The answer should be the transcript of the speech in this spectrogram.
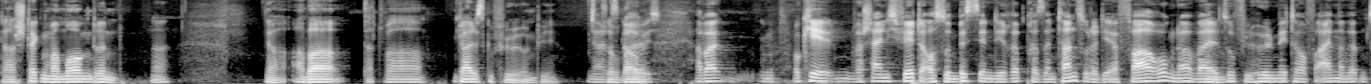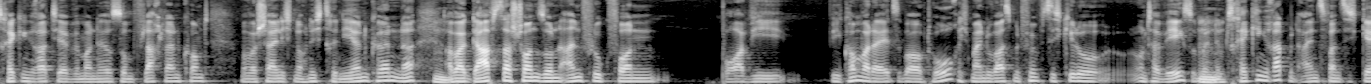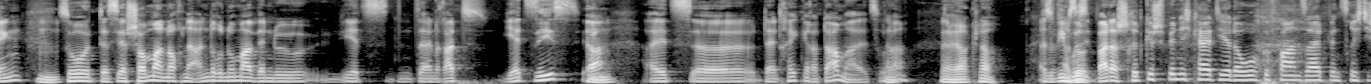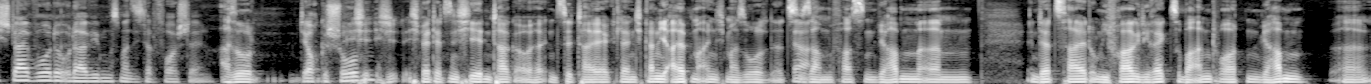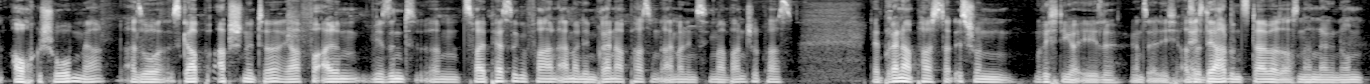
da stecken wir morgen drin. Ne? Ja, aber das war ein geiles Gefühl irgendwie. Ja, So, das glaube ich. Aber ähm, okay, wahrscheinlich fehlte auch so ein bisschen die Repräsentanz oder die Erfahrung, ne? weil Mhm. so viel Höhenmeter auf einmal mit dem Trekkingrad, ja, wenn man aus so einem Flachland kommt, man wahrscheinlich noch nicht trainieren können. Ne? Mhm. Aber gab es da schon so einen Anflug von, boah, wie, wie kommen wir da jetzt überhaupt hoch? Ich meine, du warst mit 50 Kilo unterwegs und mit Mhm. einem Trekkingrad mit 21 Gängen. So, das ist ja schon mal noch eine andere Nummer, wenn du jetzt dein Rad jetzt siehst, ja, Mhm. als äh, dein Trekkingrad damals, oder? Ja, ja, ja klar. Also, wie Also- muss, war das Schrittgeschwindigkeit, die ihr da hochgefahren seid, wenn es richtig steil wurde, oder wie muss man sich das vorstellen? Also Die auch geschoben? Ich, ich, ich werde jetzt nicht jeden Tag äh, ins Detail erklären. Ich kann die Alpen eigentlich mal so äh, zusammenfassen. Wir haben ähm, in der Zeit, um die Frage direkt zu beantworten, wir haben äh, auch geschoben. Ja? Also es gab Abschnitte, ja, vor allem, wir sind ähm, zwei Pässe gefahren, einmal den Brennerpass und einmal den Simabanche-Pass. Der Brennerpass, das ist schon ein richtiger Esel, ganz ehrlich. Also Echt? der hat uns teilweise auseinandergenommen.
